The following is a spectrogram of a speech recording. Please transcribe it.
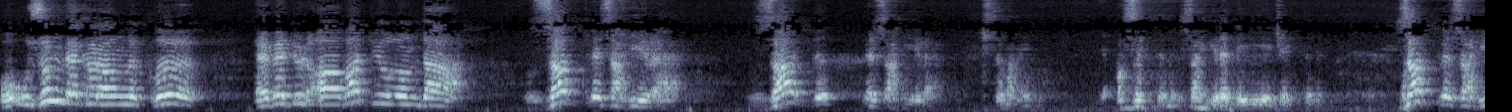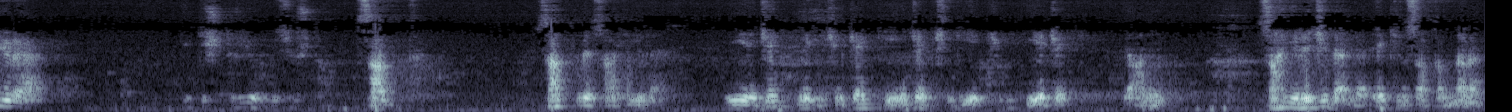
o uzun ve karanlıklı ebedül avat yolunda zat ve zahire, zat ve zahire. İşte bakayım, azık demek, zahire de yiyecek demek. Zat ve zahire yetiştiriyor biz üstad. Zat, zat ve zahire. Yiyecek ve içecek, yiyecek, yiyecek, yiyecek. Yani zahireci derler, ekin satanlara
